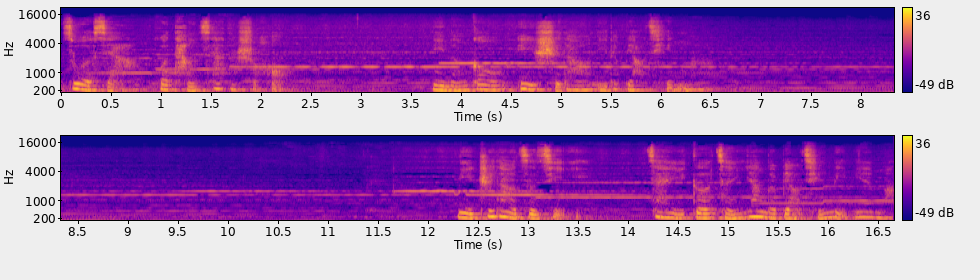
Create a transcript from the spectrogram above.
坐下或躺下的时候，你能够意识到你的表情吗？你知道自己在一个怎样的表情里面吗？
